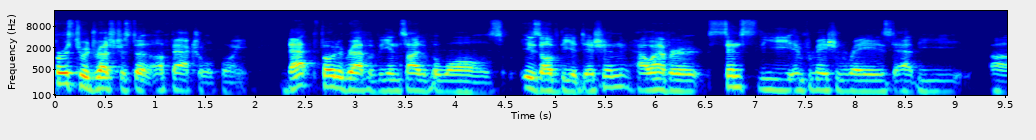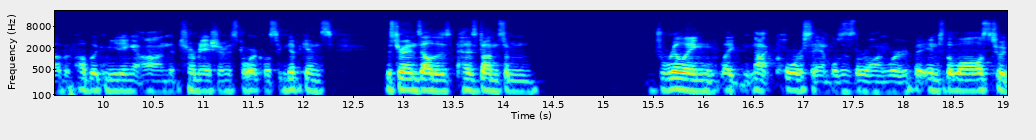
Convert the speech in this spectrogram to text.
first, to address just a, a factual point, that photograph of the inside of the walls is of the addition. However, since the information raised at the uh, public meeting on the determination of historical significance, Mr. Hansel has, has done some drilling, like not core samples is the wrong word, but into the walls to,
